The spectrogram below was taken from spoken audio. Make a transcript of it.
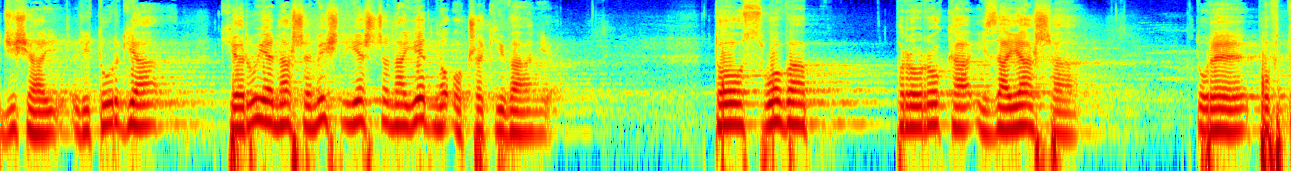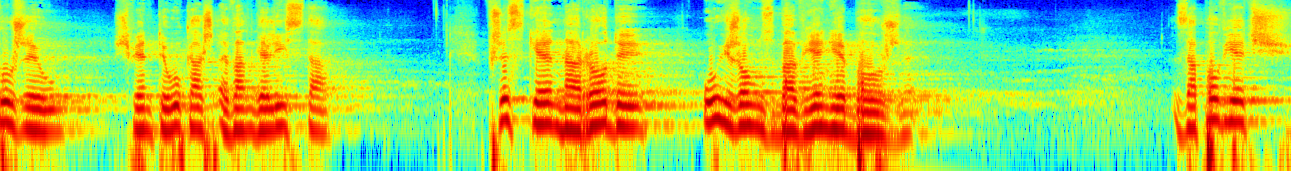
Dzisiaj liturgia kieruje nasze myśli jeszcze na jedno oczekiwanie. To słowa proroka Izajasza, które powtórzył święty Łukasz Ewangelista. Wszystkie narody ujrzą zbawienie Boże. Zapowiedź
